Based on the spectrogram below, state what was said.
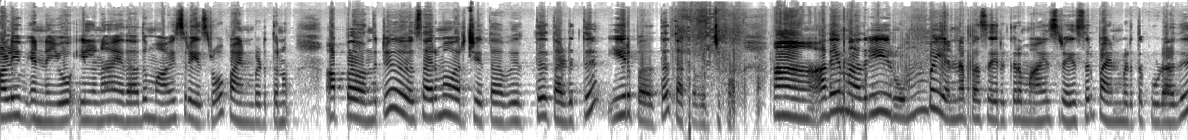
ஆலிவ் எண்ணெயோ இல்லைனா ஏதாவது மாய்ஸ்சரைசரோ பயன்படுத்தணும். அப்போ வந்துட்டு சரும வறட்சியை தவிர்த்து தடுத்து ஈரப்பதத்தை தக்க வச்சுக்கும் அதே மாதிரி ரொம்ப எண்ணெய் பசை இருக்கிற மாய்ஸ்சரைசர் பயன்படுத்தக்கூடாது.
